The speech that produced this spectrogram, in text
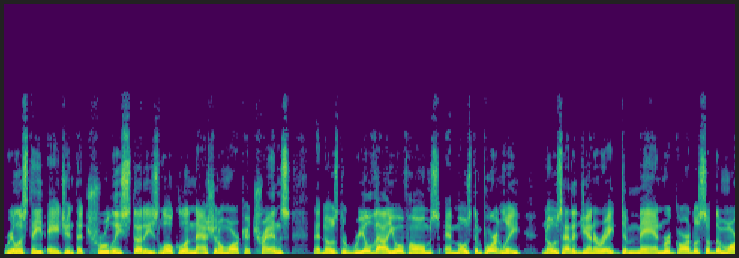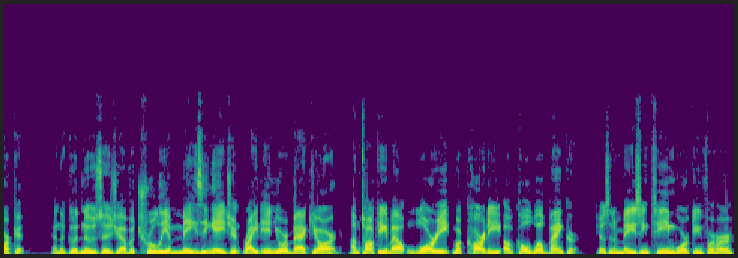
real estate agent that truly studies local and national market trends, that knows the real value of homes, and most importantly, knows how to generate demand regardless of the market. And the good news is you have a truly amazing agent right in your backyard. I'm talking about Lori McCarty of Coldwell Banker. She has an amazing team working for her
